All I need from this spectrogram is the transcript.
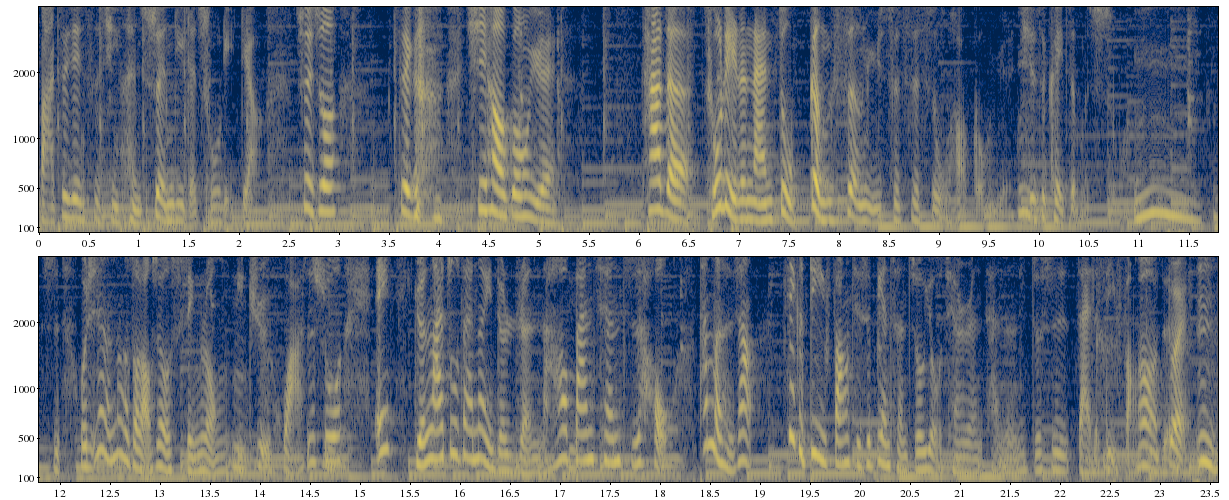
把这件事情很顺利的处理掉。所以说，这个 七号公园，它的处理的难度更胜于十四十五号公园。其实可以这么说。嗯，是，我记得那个时候老师有形容一句话，嗯、是说，哎、欸，原来住在那里的人，然后搬迁之后，嗯、他们很像这个地方，其实变成只有有钱人才能就是在的地方。哦，对，对，嗯，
